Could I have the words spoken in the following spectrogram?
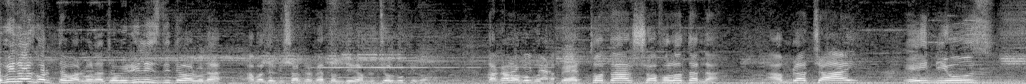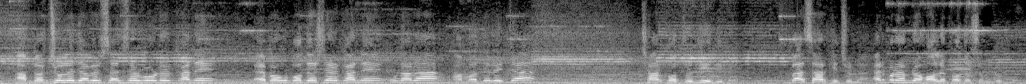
অভিনয় করতে পারব না, ছবি রিলিজ দিতে পারব না। আমাদেরকে সরকার বেতন দিবে, আমরা চলবো কীভাবে? টাকা পাবো কোথায়? ব্যর্থতার সফলতা না। আমরা চাই এই নিউজ আপনার চলে যাবে সেন্সর বোর্ডের কানে এবং উপদেশের কানে। ওনারা আমাদের এটা ছাড়পত্র দিয়ে দিবে। ব্যাস আর কিছু না। এরপরে আমরা হলে প্রদর্শন করব।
